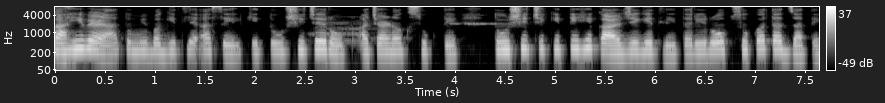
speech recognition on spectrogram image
काही वेळा तुम्ही बघितले असेल की तुळशीचे रोप अचानक सुकते. तुळशीची कितीही काळजी घेतली तरी रोप सुकतच जाते.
